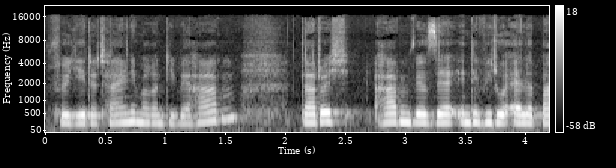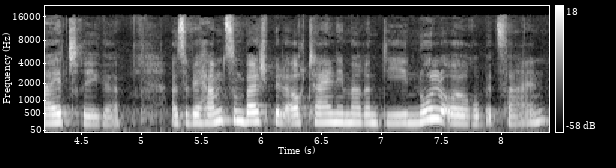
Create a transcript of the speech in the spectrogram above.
für jede Teilnehmerin, die wir haben. Dadurch haben wir sehr individuelle Beiträge. Also wir haben zum Beispiel auch Teilnehmerinnen, die 0 Euro bezahlen,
